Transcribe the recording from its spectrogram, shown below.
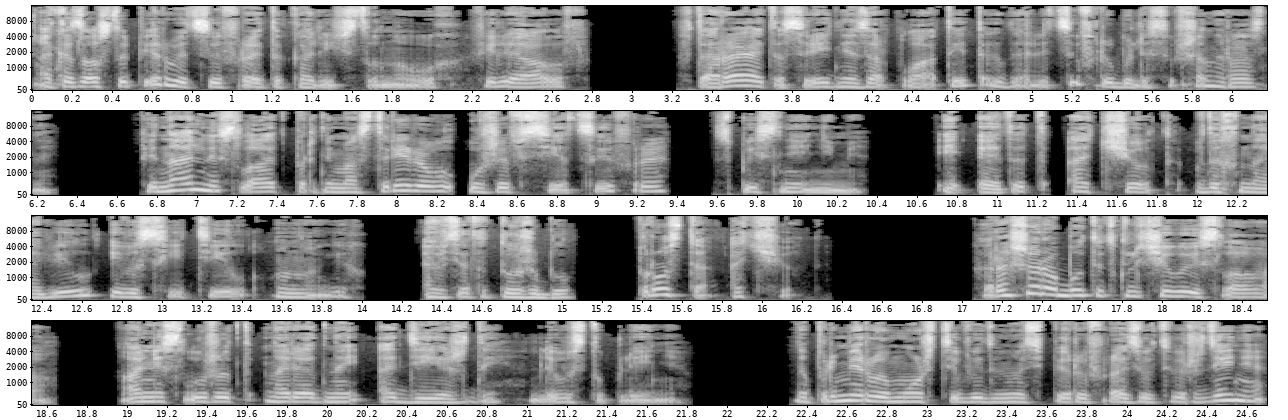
Оказалось, что первая цифра – это количество новых филиалов, вторая – это средняя зарплата и так далее. Цифры были совершенно разные. Финальный слайд продемонстрировал уже все цифры с пояснениями. И этот отчет вдохновил и восхитил многих. А ведь это тоже был просто отчет. Хорошо работают ключевые слова. Они служат нарядной одеждой для выступления. Например, вы можете выдвинуть в первой фразе утверждения,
